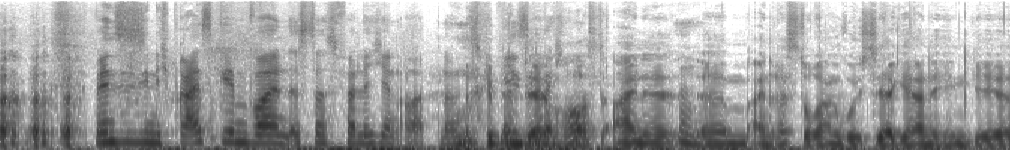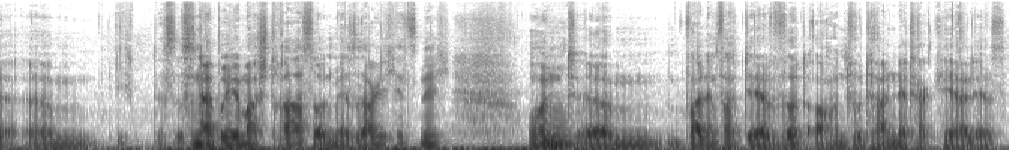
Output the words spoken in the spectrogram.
Wenn Sie sie nicht preisgeben wollen, ist das völlig in Ordnung. Es gibt in Delmenhorst eine, mhm. ähm, ein Restaurant, wo ich sehr gerne hingehe. Ähm, ich, das ist in der Bremer Straße und mehr sage ich jetzt nicht. Und mhm. ähm, weil einfach der Wirt auch ein total netter Kerl ist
